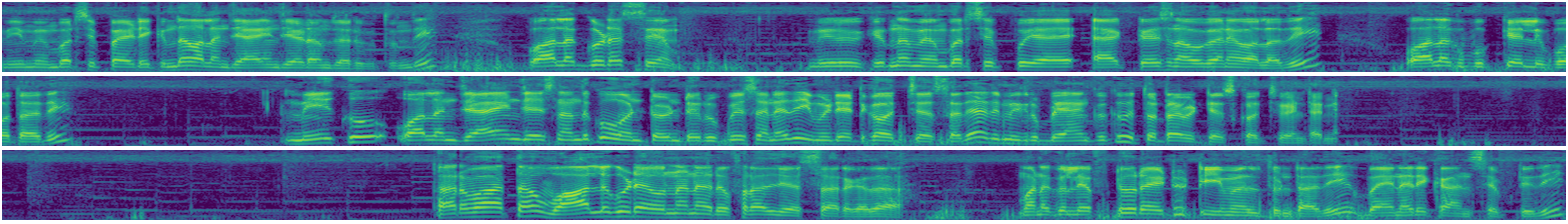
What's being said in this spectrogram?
మీ మెంబర్షిప్ ఐడి కింద వాళ్ళని జాయిన్ చేయడం జరుగుతుంది. వాళ్ళకు కూడా సేమ్ మీరు కింద మెంబర్షిప్ యాక్టివేషన్ అవగానే వాళ్ళది. వాళ్ళకు బుక్ వెళ్ళిపోతుంది. మీకు వాళ్ళని జాయిన్ చేసినందుకు వన్ ట్వంటీ రూపీస్ అనేది ఇమీడియట్గా వచ్చేస్తుంది. అది మీరు బ్యాంకుకి విత్డ్రా పెట్టేసుకోవచ్చు వెంటనే. తర్వాత వాళ్ళు కూడా ఎవరైనా రిఫరల్ చేస్తారు కదా. మనకు లెఫ్ట్ రైట్ టీం వెళ్తుంటుంది. బైనరీ కాన్సెప్ట్ ఇది.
